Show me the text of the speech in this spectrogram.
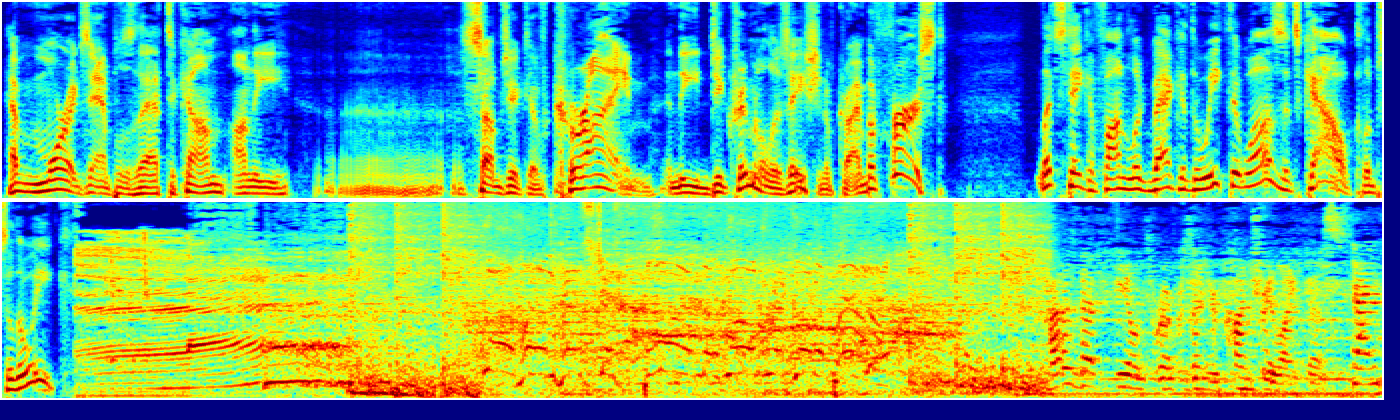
Have more examples of that to come on the uh, subject of crime and the decriminalization of crime. But first, Let's take a fond look back at the week that was. It's Cow Clips of the Week. How does that feel to represent your country like this? I'm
